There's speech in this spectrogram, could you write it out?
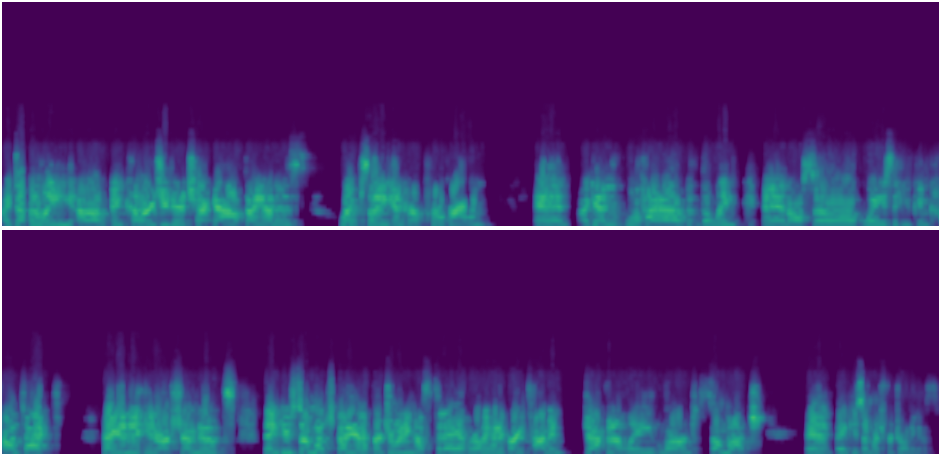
I definitely um, encourage you to check out Diana's website and her program. And again, we'll have the link and also ways that you can contact Diana in our show notes. Thank you so much, Diana, for joining us today. I've really had a great time and definitely learned so much. And thank you so much for joining us.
